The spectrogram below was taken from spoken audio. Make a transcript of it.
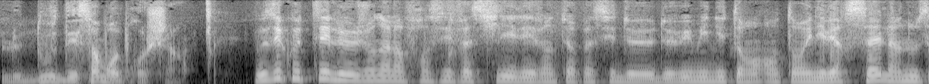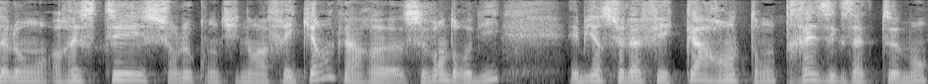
le 12 décembre prochain. Vous écoutez le journal en français facile, il est 20h passé de, de 8 minutes en, temps universel. Hein. Nous allons rester sur le continent africain car euh, ce vendredi, eh bien cela fait 40 ans très exactement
